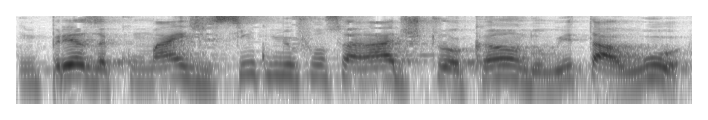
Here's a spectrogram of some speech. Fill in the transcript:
empresa com mais de 5 mil funcionários trocando o Itaú,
